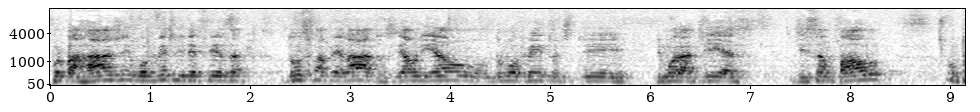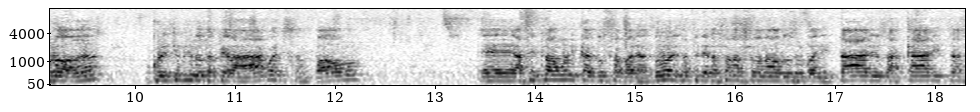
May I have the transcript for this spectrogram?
por barragem, o movimento de defesa dos favelados e a união do movimento de, de moradias de São Paulo, o PROAN, o Coletivo de Luta pela Água de São Paulo, é, a Central Única dos Trabalhadores, a Federação Nacional dos Urbanitários, a Caritas,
